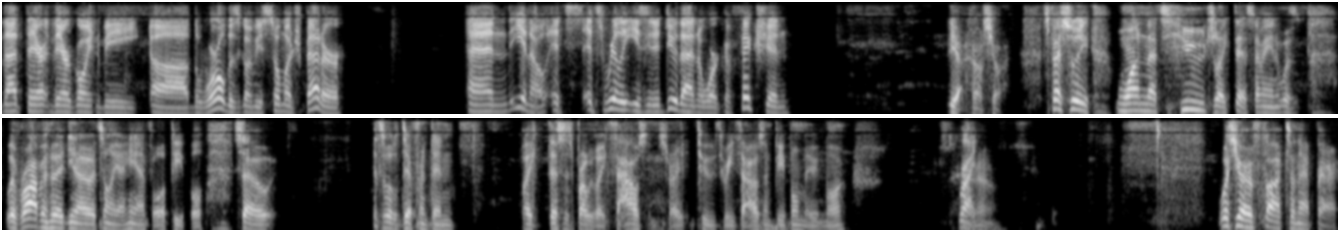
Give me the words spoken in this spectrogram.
that they're they're going to be uh, the world is going to be so much better. And you know it's it's really easy to do that in a work of fiction. Yeah, oh, sure. Especially one that's huge like this. I mean, with with Robin Hood, you know, it's only a handful of people, so it's a little different than like this is probably like thousands, right? Two, three thousand people, maybe more. Right. What's your thoughts on that, Barrett?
